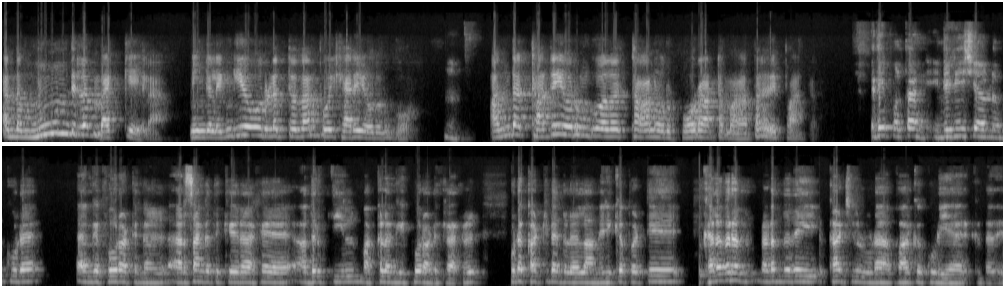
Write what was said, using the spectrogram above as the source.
அந்த மூன்றிலும் வைக்கல. நீங்கள் எங்கேயோ ஒரு இடத்துல தான் போய் கரை ஒதுங்குவோம். அந்த கதை ஒருங்குவதற்கான ஒரு போராட்டமாகத்தான் இதை பார்க்கிறேன் இதே போல்தான் இந்தோனேஷியாவிலும் கூட அங்கே போராட்டங்கள் அரசாங்கத்துக்கு எதிராக அதிருப்தியில் மக்கள் அங்கே போராடுகிறார்கள். கூட கட்டிடங்கள் எல்லாம் எரிக்கப்பட்டு கலவரம் நடந்ததை காட்சிகளோட பார்க்கக்கூடிய இருக்கின்றது.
